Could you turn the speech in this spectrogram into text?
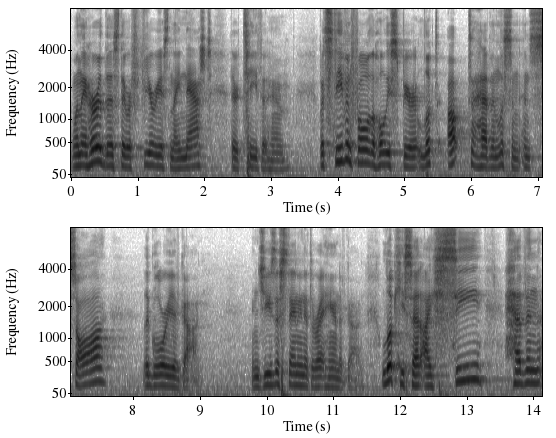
When they heard this, they were furious and they gnashed their teeth at him. But Stephen, full of the Holy Spirit, looked up to heaven, listen, and saw the glory of God and Jesus standing at the right hand of God. Look, he said, I see heaven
